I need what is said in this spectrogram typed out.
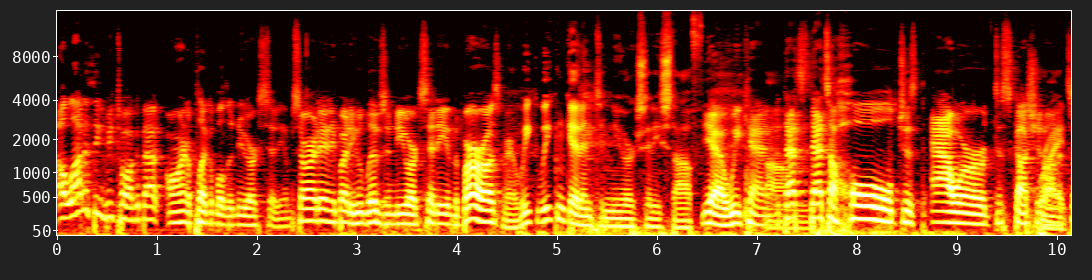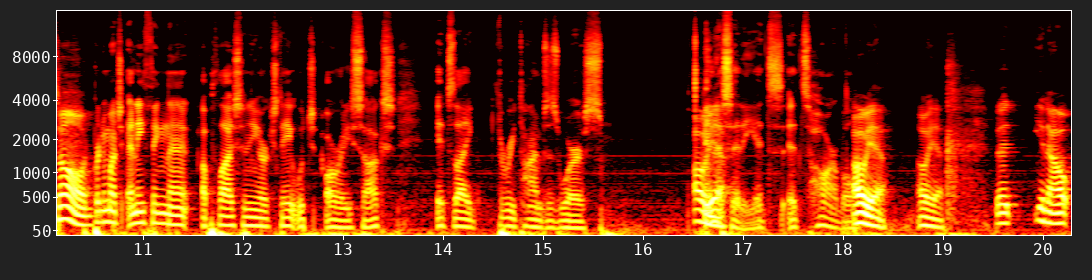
A lot of things we talk about aren't applicable to New York City. I'm sorry to anybody who lives in New York City and the boroughs. Right. We we can get into New York City stuff. Yeah, we can, but that's Um, that's a whole just hour discussion on its own. Pretty much anything that applies to New York State, which already sucks, it's like three times as worse Oh in yeah. the city. It's it's horrible. Oh yeah. Oh yeah. But you know,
